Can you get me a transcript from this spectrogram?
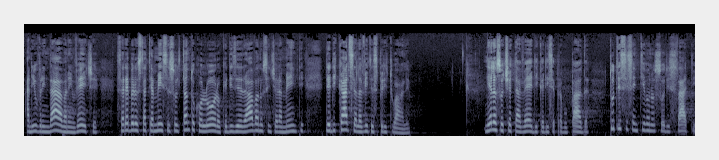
A New Vrindavana invece sarebbero stati ammessi soltanto coloro che desideravano sinceramente dedicarsi alla vita spirituale. Nella società vedica, disse Prabhupada, tutti si sentivano soddisfatti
